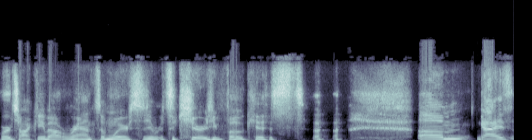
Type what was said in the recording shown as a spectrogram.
we're talking about ransomware security focused. um, guys,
